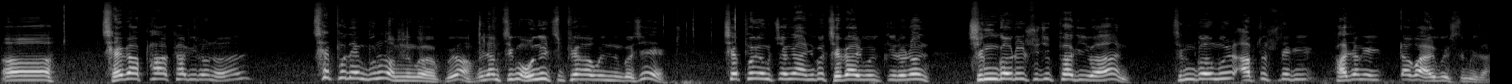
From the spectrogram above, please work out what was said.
어, 제가 파악하기로는 체포된 분은 없는 것 같고요. 왜냐하면 지금 오늘 집행하고 있는 것이 체포영장이 아니고 제가 알고 있기로는 증거를 수집하기 위한 증거물 압수수색이 과정에 있다고 알고 있습니다.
